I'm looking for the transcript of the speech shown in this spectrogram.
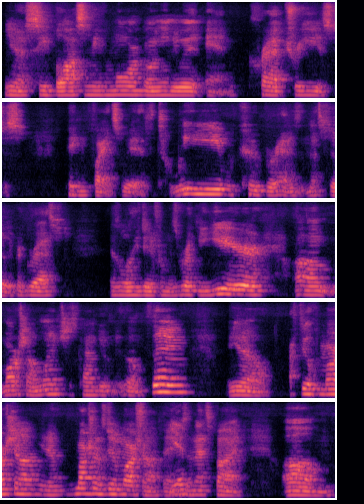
you know, see blossom even more going into it. And Crabtree is just picking fights with Talib. Cooper hasn't necessarily progressed as well as he did from his rookie year. Um, Marshawn Lynch is kind of doing his own thing. You know, I feel for Marshawn. You know, Marshawn's doing Marshawn things, Yeah. and that's fine. Um,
